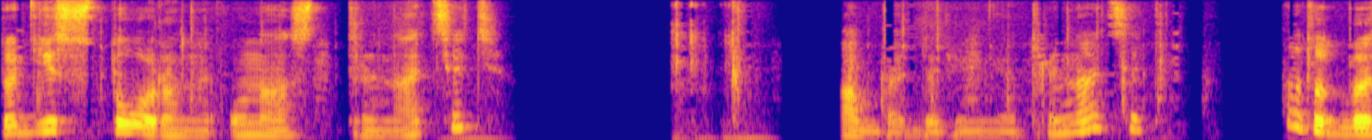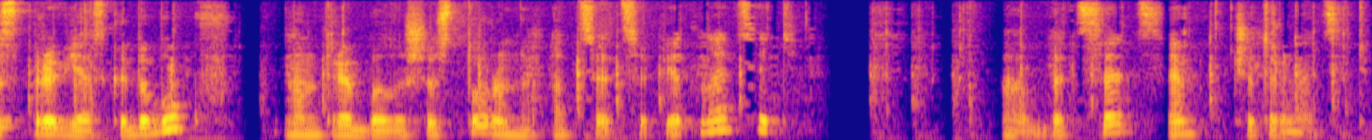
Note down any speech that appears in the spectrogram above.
тоді сторони у нас 13, а b дорівнює 13. Ну тут без прив'язки до букв. Нам треба лише сторони, а це це 15, а BC це 14.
